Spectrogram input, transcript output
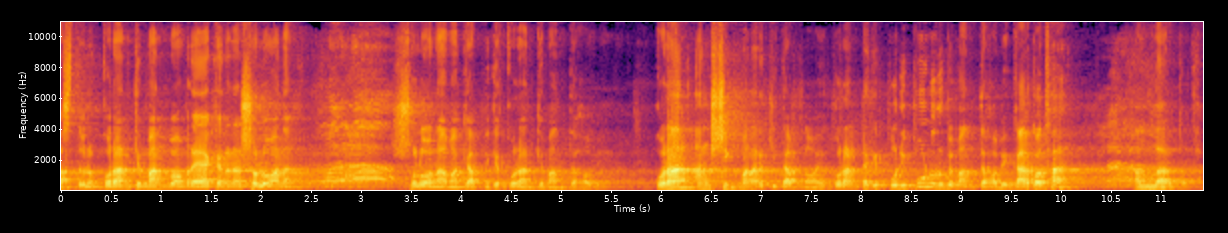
আসতে কোরআনকে মানবো আমরা এক আনা না ষোলো আনা? ষোলো আমাকে, আপনাকে কোরআনকে মানতে হবে। কোরআন আংশিক মানার কিতাব নয়, কোরআনটাকে পরিপূর্ণরূপে মানতে হবে। কার কথা? আল্লাহর কথা।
